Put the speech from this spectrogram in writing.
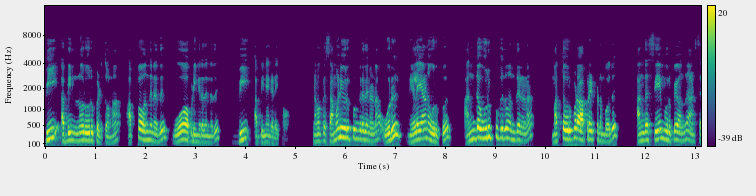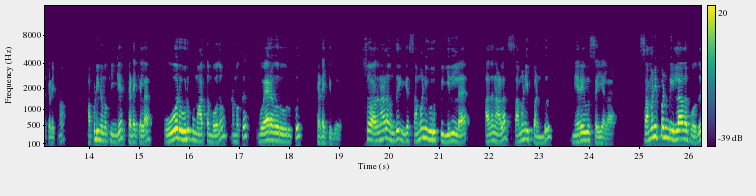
பி அப்படின்னு இன்னொரு உறுப்பு எடுத்தோம்னா அப்போ வந்து என்னது? ஓ அப்படிங்கிறது என்னது? பி அப்படின்னே கிடைக்கும். நமக்கு சமணி உறுப்புங்கிறது என்னன்னா ஒரு நிலையான உறுப்பு. அந்த உறுப்புக்கு இது வந்து என்னன்னா மற்ற உறுப்போட ஆப்ரேட் பண்ணும்போது அந்த சேம் உறுப்பே வந்து ஆன்சர் கிடைக்கணும். அப்படி நமக்கு இங்கே கிடைக்கல. ஒவ்வொரு உறுப்பு மாற்றும் போதும் நமக்கு வேற ஒரு உறுப்பு கிடைக்குது. ஸோ அதனால வந்து இங்கே சமணி உறுப்பு இல்லை. அதனால சமணி பண்பு நிறைவு செய்யலை. சமணி பண்பு இல்லாத போது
